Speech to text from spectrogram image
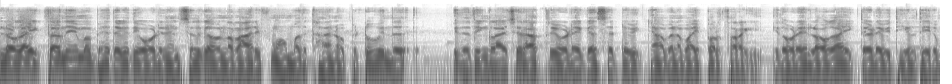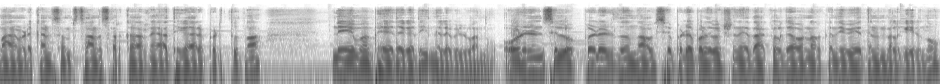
ലോകായുക്ത നിയമ ഭേദഗതി ഓർഡിനൻസിൽ ഗവർണർ ആരിഫ് മുഹമ്മദ് ഖാൻ ഒപ്പിട്ടു. ഇന്ന് ഇത് തിങ്കളാഴ്ച രാത്രിയോടെ ഗസറ്റ് വിജ്ഞാപനമായി പുറത്തിറങ്ങി. ഇതോടെ ലോകായുക്തയുടെ വിധിയിൽ തീരുമാനമെടുക്കാൻ സംസ്ഥാന സർക്കാരിനെ അധികാരപ്പെടുത്തുന്ന നിയമ ഭേദഗതി നിലവിൽ വന്നു. ഓർഡിനൻസിൽ ഒപ്പിടരുതെന്ന് ആവശ്യപ്പെട്ട് പ്രതിപക്ഷ നേതാക്കൾ ഗവർണർക്ക് നിവേദനം നൽകിയിരുന്നു.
